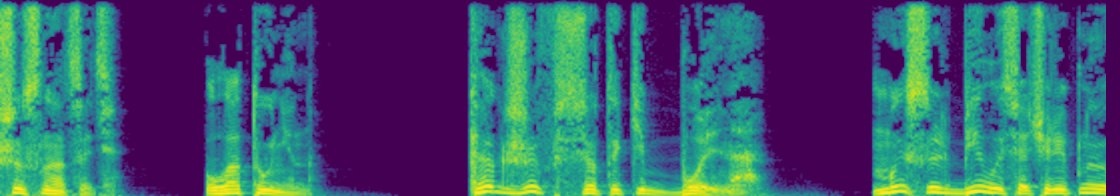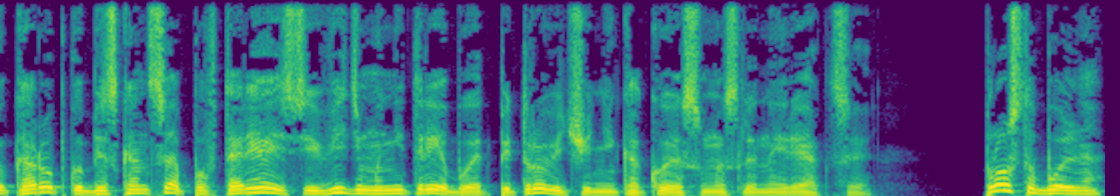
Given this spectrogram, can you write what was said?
16. Латунин. Как же все-таки больно. Мысль билась о черепную коробку без конца, повторяясь и, видимо, не требуя от Петровича никакой осмысленной реакции. Просто больно.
